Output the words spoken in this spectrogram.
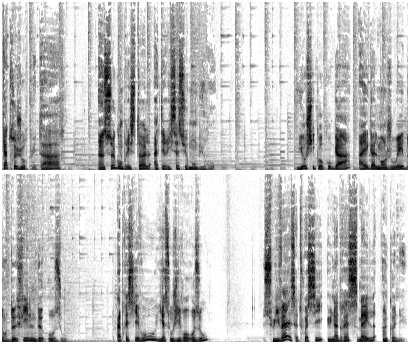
Quatre jours plus tard, un second Bristol atterrissait sur mon bureau. Yoshiko Kuga a également joué dans deux films de Ozu. Appréciez-vous Yasujiro Ozu? Suivait cette fois-ci une adresse mail inconnue.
